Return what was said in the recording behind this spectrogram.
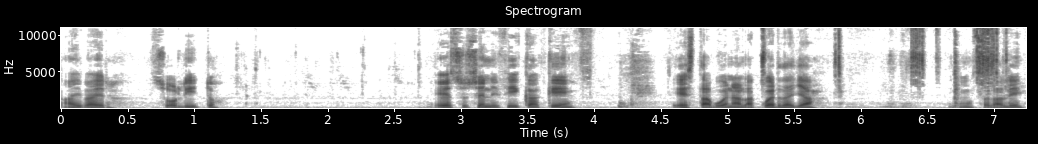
Ahí va, irá. Solito. Eso significa que está buena la cuerda ya. Vamos a darle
